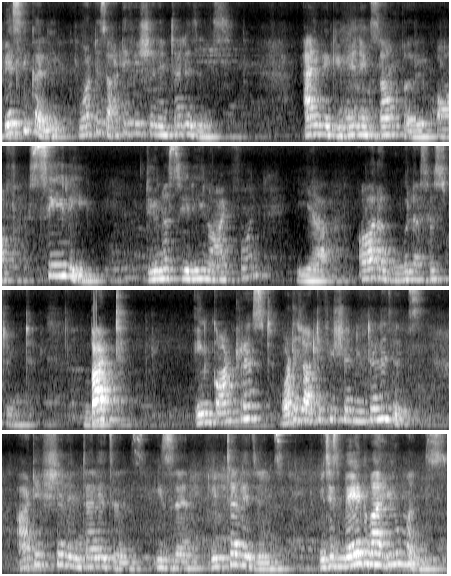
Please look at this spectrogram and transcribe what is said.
Basically, what is artificial intelligence? I will give you an example of Siri. Do you know Siri in iPhone? Yeah, or a Google Assistant. But in contrast, what is artificial intelligence? Artificial intelligence is an intelligence which is made by humans.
